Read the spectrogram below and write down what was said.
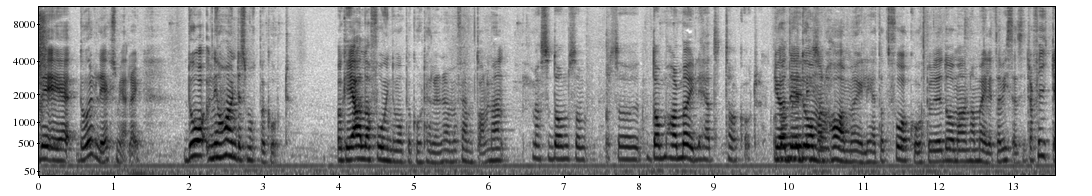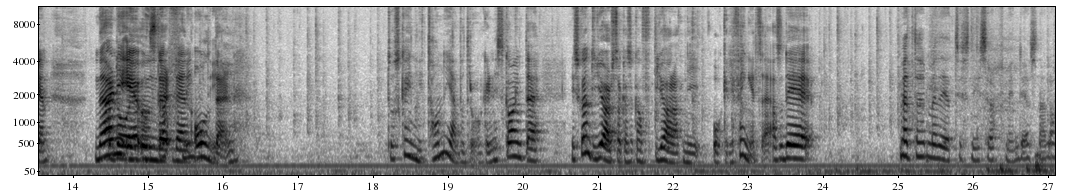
det är, då är det lek som gäller. Då, ni har inte ens moppekort. Okej, alla får inte moppekort heller när de är 15, men Men alltså de som, alltså, de har möjlighet att ta kort. Och ja, de det är blir då liksom- man har möjlighet att få kort och det är då man har möjlighet att vistas i trafiken. När ni är är under den åldern, då ska inte ni ta några jävla droger. Ni ska inte, ni ska inte göra saker som kan göra att ni åker i fängelse. Alltså det, Vänta med det tills ni är straffmyndiga, snälla.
